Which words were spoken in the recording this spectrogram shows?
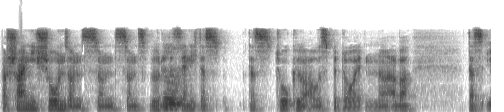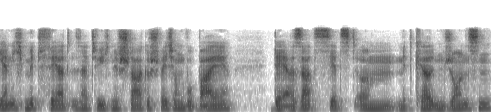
Wahrscheinlich schon, sonst, sonst, sonst würde mhm. das ja nicht das, das Tokio aus bedeuten. Ne? Aber dass er nicht mitfährt, ist natürlich eine starke Schwächung, wobei der Ersatz jetzt ähm, mit Kelton Johnson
